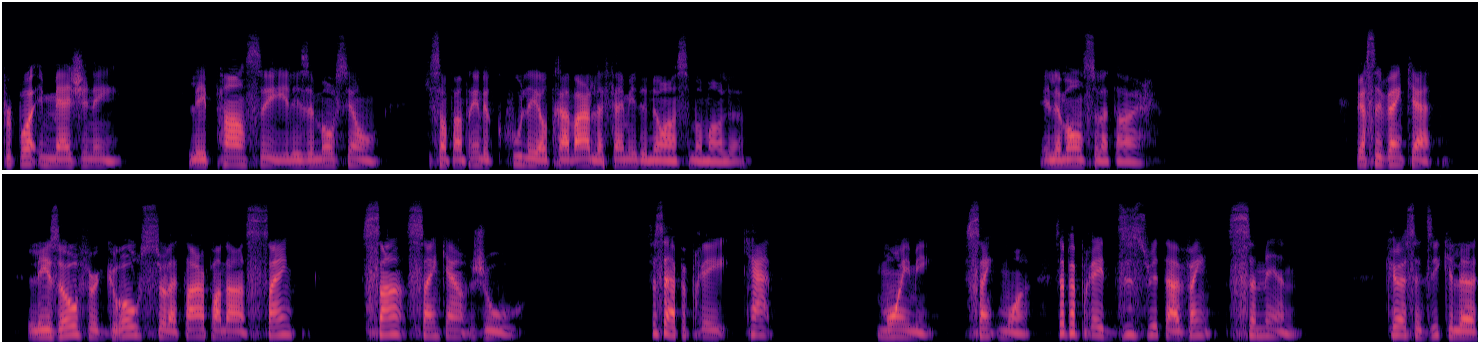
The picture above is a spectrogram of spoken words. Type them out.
peux pas imaginer les pensées et les émotions qui sont en train de couler au travers de la famille de Noé en ce moment-là et le monde sur la terre. Verset 24. Les eaux furent grosses sur la terre pendant 5, 150 jours. Ça, c'est à peu près 4 mois et demi, 5 mois. C'est à peu près 18 à 20 semaines que ça dit que le,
